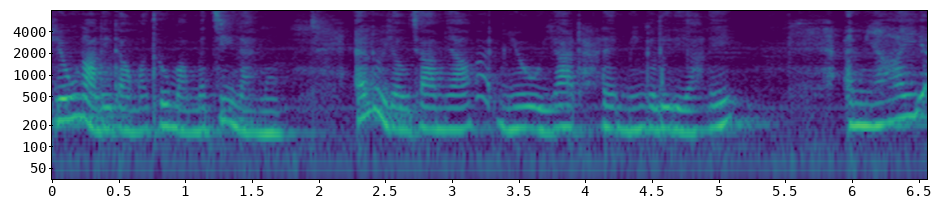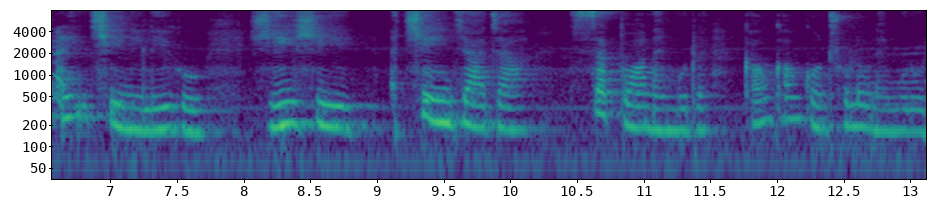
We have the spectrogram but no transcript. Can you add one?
ပြုံးတာလေးတောင်မှသူတို့မှမကြည့်နိုင်ဘူးအဲ့လိုယောက်ျားများအမျိုးရထားတဲ့မိန်းကလေးတွေကလေ အများကြီးအဲ့ဒီအခြေအနေလေးကိုရေရှည်အချိန်ကြာကြာဆက်သွားနိုင်မှုအတွက်ကောင်းကောင်း control လုပ်နိုင်မှုလို့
